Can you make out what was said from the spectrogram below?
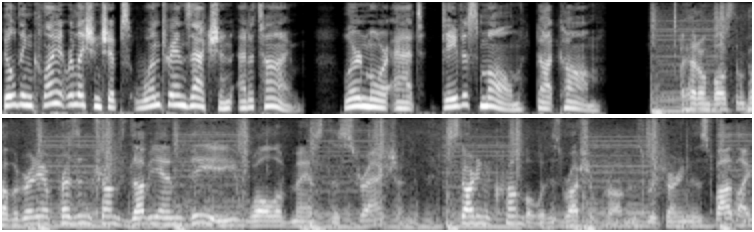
Building client relationships one transaction at a time. Learn more at davismalm.com. Ahead on Boston Public Radio, President Trump's WMD wall of mass distraction starting to crumble with his Russia problems returning to the spotlight.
